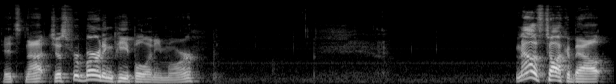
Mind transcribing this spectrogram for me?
It's not just for burning people anymore. Now let's talk about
